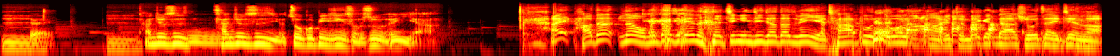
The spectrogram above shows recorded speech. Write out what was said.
嗯，对，嗯，他就是嗯他就是有做过变性手术而已啊。哎，好的，那我们到这边呢，斤斤计较到这边也差不多了啊，也准备跟大家说再见了。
